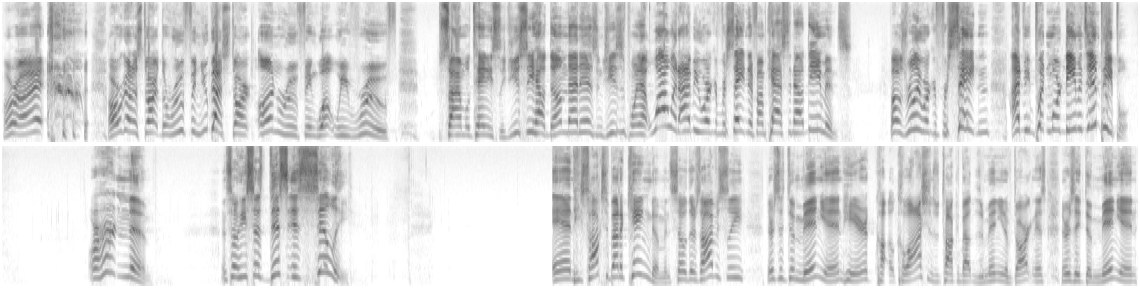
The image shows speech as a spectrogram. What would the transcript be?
All right. or we're going to start the roofing. You guys start unroofing what we roof simultaneously. Do you see how dumb that is? And Jesus pointed out, why would I be working for Satan if I'm casting out demons? If I was really working for Satan, I'd be putting more demons in people or hurting them. And so he says, this is silly. And he talks about a kingdom. And so there's obviously there's a dominion here. Colossians would talk about the dominion of darkness. There's a dominion,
